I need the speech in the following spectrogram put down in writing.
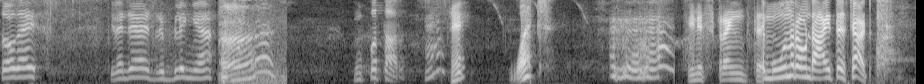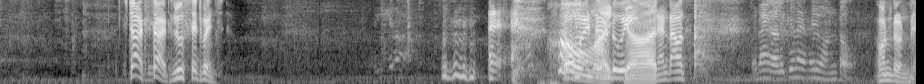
സോ ഗൈസ് ഇവന്റെ ഡ്രിബ്ലിംഗ് മുപ്പത്താറ്. What? ഇനി സ്ട്രെങ്ത് മൂന്ന് റൗണ്ട് ആദ്യത്തെ start start start loose set bench Oh my god. രണ്ടാമത്തെ ഉണ്ടോ? ഉണ്ട്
